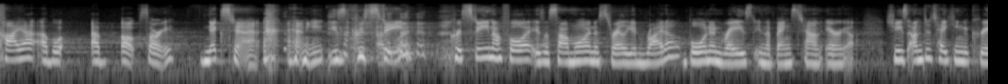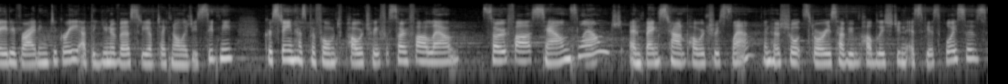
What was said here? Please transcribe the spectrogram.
Kaya Abu, Ab, oh, sorry. Next to Annie is Christine. Christine Afoa is a Samoan Australian writer born and raised in the Bankstown area. She is undertaking a creative writing degree at the University of Technology, Sydney. Christine has performed poetry for So Far, Lounge, so Far Sounds Lounge and Bankstown Poetry Slam, and her short stories have been published in SBS Voices,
